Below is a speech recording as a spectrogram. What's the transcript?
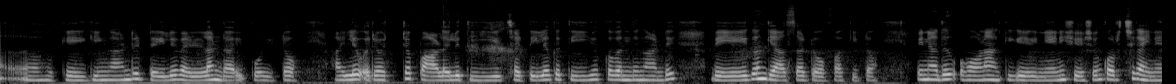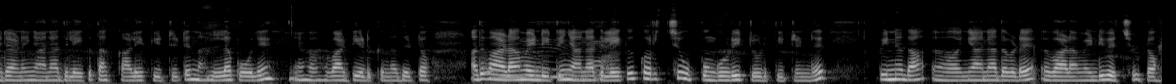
കേക്കിങ്ങാണ്ട് ഇട്ടതിൽ വെള്ളം ഉണ്ടായിപ്പോയി കേട്ടോ. അതിൽ ഒരൊറ്റ പാളൽ തീ ചട്ടിയിലൊക്കെ തീയൊക്കെ വന്നുങ്ങാണ്ട് വേഗം ഗ്യാസ് ആയിട്ട് ഓഫാക്കി കേട്ടോ. പിന്നെ അത് ഓണാക്കി കഴിഞ്ഞതിന് ശേഷം കുറച്ച് കഴിഞ്ഞേരമാണ് ഞാൻ അതിലേക്ക് തക്കാളിയൊക്കെ ഇട്ടിട്ട് നല്ല പോലെ വാട്ടിയെടുക്കുന്നത് കേട്ടോ. അത് വാടാൻ വേണ്ടിയിട്ട് ഞാൻ അതിലേക്ക് കുറച്ച് ഉപ്പും കൂടി ഇട്ട് കൊടുത്തിട്ടുണ്ട്. പിന്നെ ഇതാ ഞാനതവിടെ വാടാൻ വേണ്ടി വെച്ചു കേട്ടോ.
